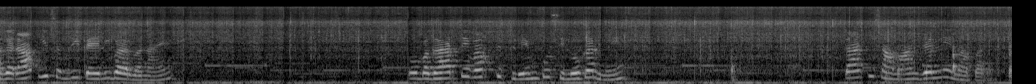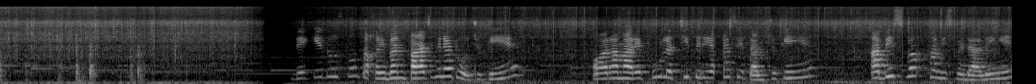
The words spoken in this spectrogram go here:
अगर आप ये सब्ज़ी पहली बार बनाएँ तो बघारते वक्त फ्लेम को स्लो कर लें। ताकि सामान जलने ना पाए। देखिए दोस्तों, तकरीबन पाँच मिनट हो चुके हैं और हमारे फूल अच्छी तरीके से तल चुके हैं। अब इस वक्त हम इसमें डालेंगे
